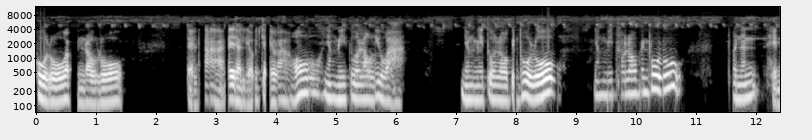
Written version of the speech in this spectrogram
ผู้รู้ว่าเป็นเรารู้ แต่ถ้าได้เหลียวใจว่า โอ้ยังมีตัวเรานี่ว่า ยังมีตัวเราเป็นผู้รู้ ยังมีตัวเราเป็นผู้รู้ เพราะนั้นเห็น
